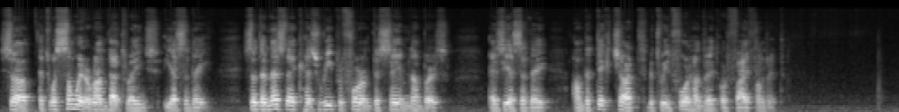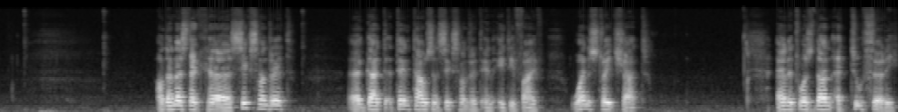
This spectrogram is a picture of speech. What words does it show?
So it was somewhere around that range yesterday. So the Nasdaq has reperformed the same numbers as yesterday on the tick chart between 400 or 500. On the Nasdaq uh, 600, uh, got 10,685, one straight shot. And it was done at 2.30.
